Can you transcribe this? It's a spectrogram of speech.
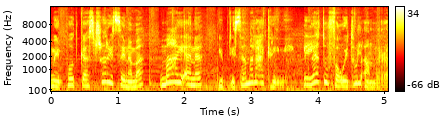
من بودكاست شريط سينما معي أنا ابتسام العكريمي. لا تفوتوا الأمر.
